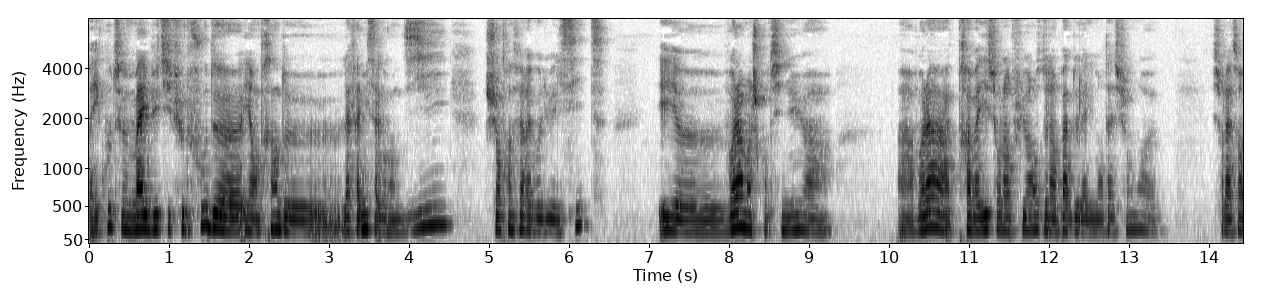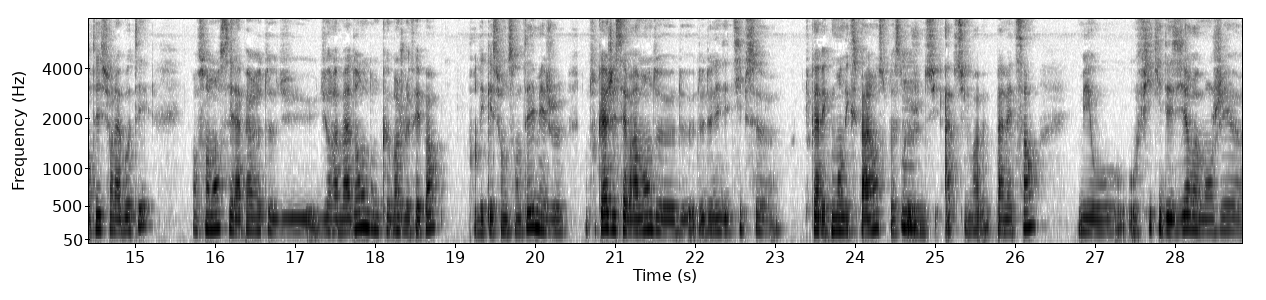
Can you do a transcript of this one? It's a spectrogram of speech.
bah écoute, My Beautiful Food euh, est en train de... La famille s'agrandit, je suis en train de faire évoluer le site. Et euh, voilà, moi je continue à, à, voilà, à travailler sur l'influence de l'impact de l'alimentation euh, sur la santé, sur la beauté. En ce moment, c'est la période du, du ramadan, donc euh, moi je le fais pas pour des questions de santé, mais je, en tout cas, j'essaie vraiment de, de, de donner des tips, euh, en tout cas avec mon expérience, parce que Mm. je ne suis absolument pas médecin, mais aux, aux filles qui désirent manger, euh,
